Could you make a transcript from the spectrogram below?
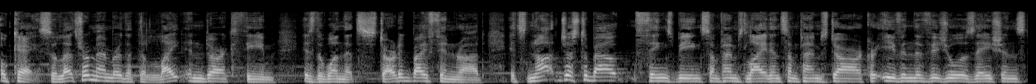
Okay, so let's remember that the light and dark theme is the one that's started by Finrod. It's not just about things being sometimes light and sometimes dark, or even the visualizations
